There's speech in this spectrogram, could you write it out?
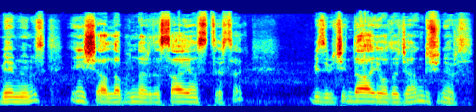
memnunuz. İnşallah bunları da sahaya yansıtırsak bizim için daha iyi olacağını düşünüyoruz.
